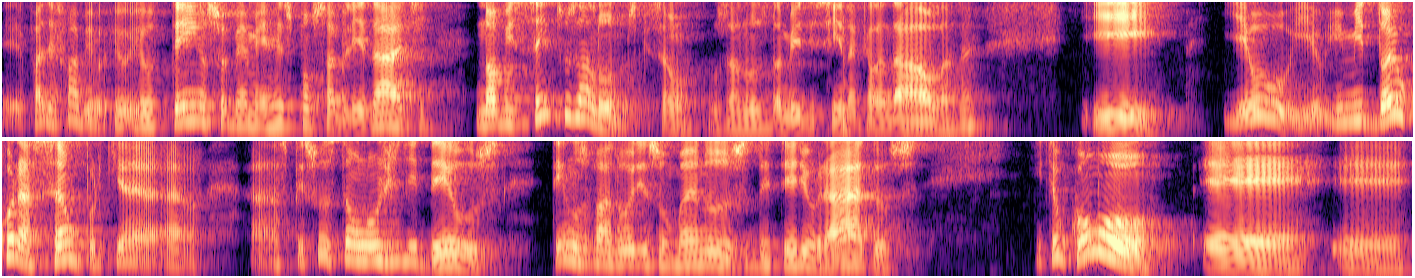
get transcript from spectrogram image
é, Padre Fábio, eu, eu tenho sob a minha responsabilidade 900 alunos, que são os alunos da medicina que ela dá aula, né? E, e, eu, e, e me dói o coração porque a, a, as pessoas estão longe de Deus, têm os valores humanos deteriorados. Então, como é, é,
